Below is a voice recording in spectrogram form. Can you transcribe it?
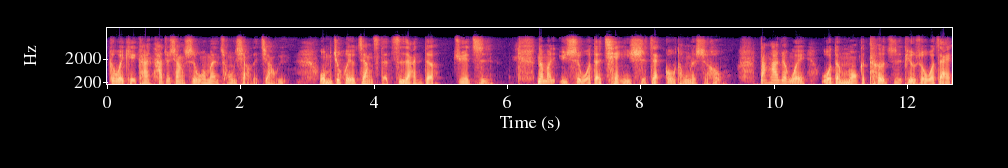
各位可以看，它就像是我们从小的教育，我们就会有这样子的自然的觉知。那么，于是我的潜意识在沟通的时候，当他认为我的某个特质，譬如说我在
